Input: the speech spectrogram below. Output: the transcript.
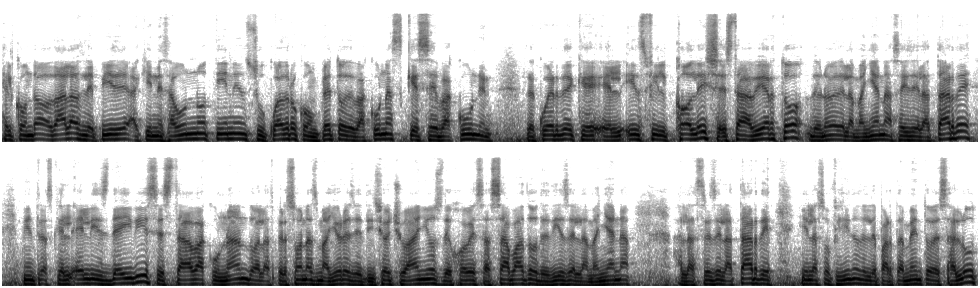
El condado Dallas le pide a quienes aún no tienen su cuadro completo de vacunas que se vacunen. Recuerde que el Eastfield College está abierto de 9 de la mañana a 6 de la tarde, mientras que el Ellis Davis está vacunando a las personas mayores de 18 años de jueves a sábado de 10 de la mañana a las 3 de la tarde y en las oficinas del Departamento de Salud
